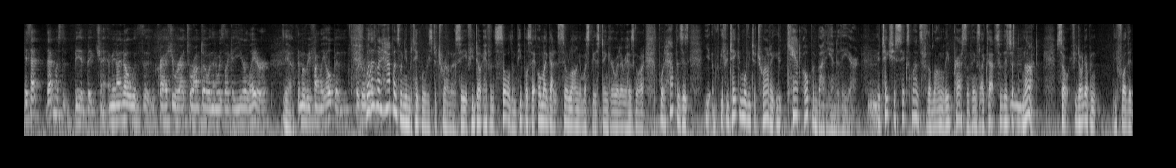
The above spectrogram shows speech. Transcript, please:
Is that that must be a big change? I mean, I know with the Crash, you were at Toronto, and then it was like a year later. Yeah. The movie finally opened. Well, that's what happens when you take movies to Toronto. See, if you don't haven't sold them, people say, "Oh my God, it's so long; it must be a stinker," or whatever has going on. But what happens is, if you take a movie to Toronto, you can't open by the end of the year. Mm. It takes you six months for the long lead press and things like that. So there's just Mm-hmm. not. So if you don't open before the,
